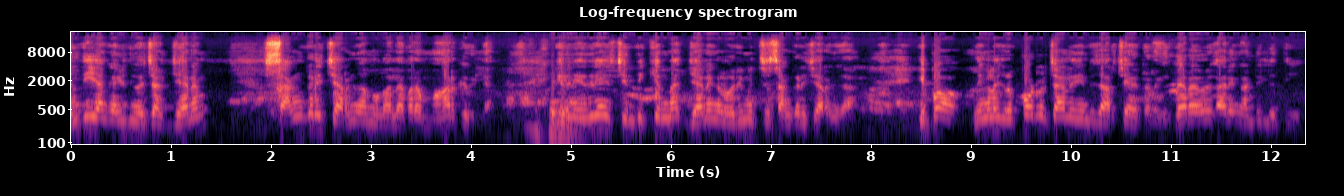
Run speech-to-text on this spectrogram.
എന്ത് ചെയ്യാൻ കഴിഞ്ഞു വെച്ചാൽ ജനം സംഘടിച്ചിറങ്ങുക എന്നുള്ളതല്ല പരം മാർഗമില്ല. ഇതിനെതിരെ ചിന്തിക്കുന്ന ജനങ്ങൾ ഒരുമിച്ച് സംഘടിച്ചിറങ്ങുക. ഇപ്പോ നിങ്ങൾ റിപ്പോർട്ടർ ചാനൽ ഇതിന്റെ ചർച്ചയായിട്ട് ഇറങ്ങി. വേറെ ഒരു കാര്യം കണ്ടില്ല എന്ത് ചെയ്യും?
